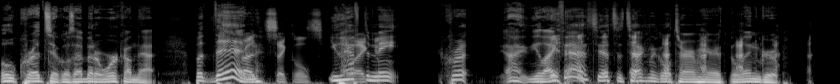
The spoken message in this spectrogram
"Oh, crud sickles, I better work on that." But then sickles. you have like to make. Crud, uh, you like that? See, that's a technical term here at the Lynd Group.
